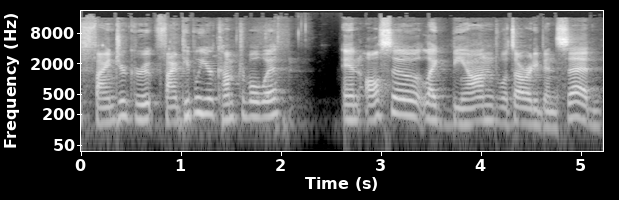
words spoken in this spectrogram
find your group, find people you're comfortable with, and also like beyond what's already been said,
